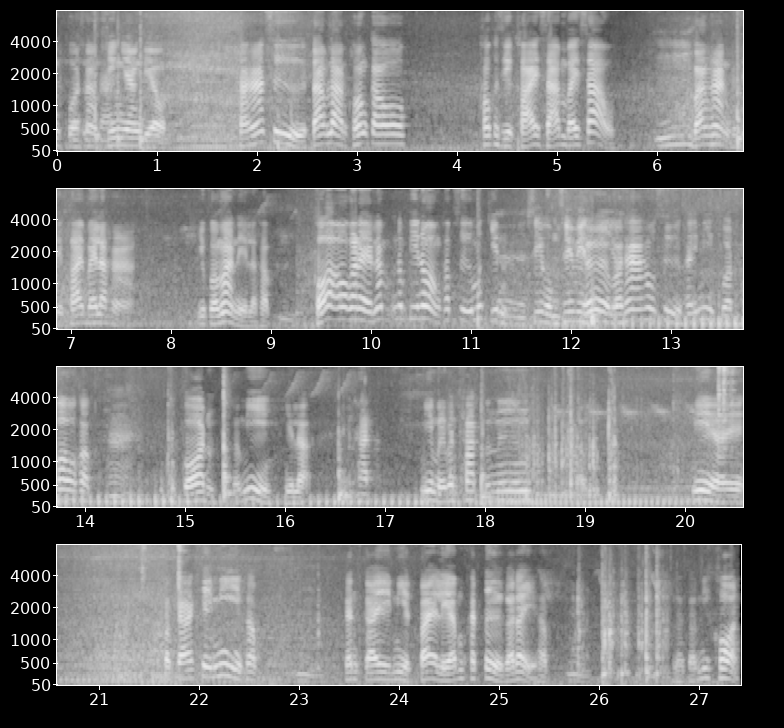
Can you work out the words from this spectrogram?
นขวดน้ำสิงอย่างเดียวถ้าหาซื้อตามร้านของเก่าเขาก็สิขายสามใบเศร้าอืมบางห้านก็สิขายใบละห้า อยู่ประมาณนี้แหละครับอืมขอเอาก็ได้น้ำน้ำพี่น้องครับซื้อมากินเออเซเว่นเซเว่นเออมาถ้าเฮาซื้อใครมีขวดเป่าครับอ่าอุปกรณ์ก็มีนี่ล่ะเป็นทัดมีไม้บรรทัดอันหนึงครับมีไอ้ปากกาเคมีครับอืมกันไกรมีดปลายแหลมคัตเตอร์ก็ได้ครับอืมแล้วก็มีค้อน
